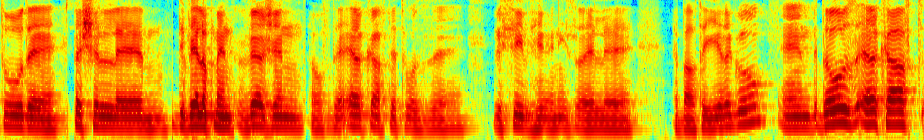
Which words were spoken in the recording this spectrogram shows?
through the special um, development version of the aircraft that was received here in Israel about a year ago. And those aircraft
